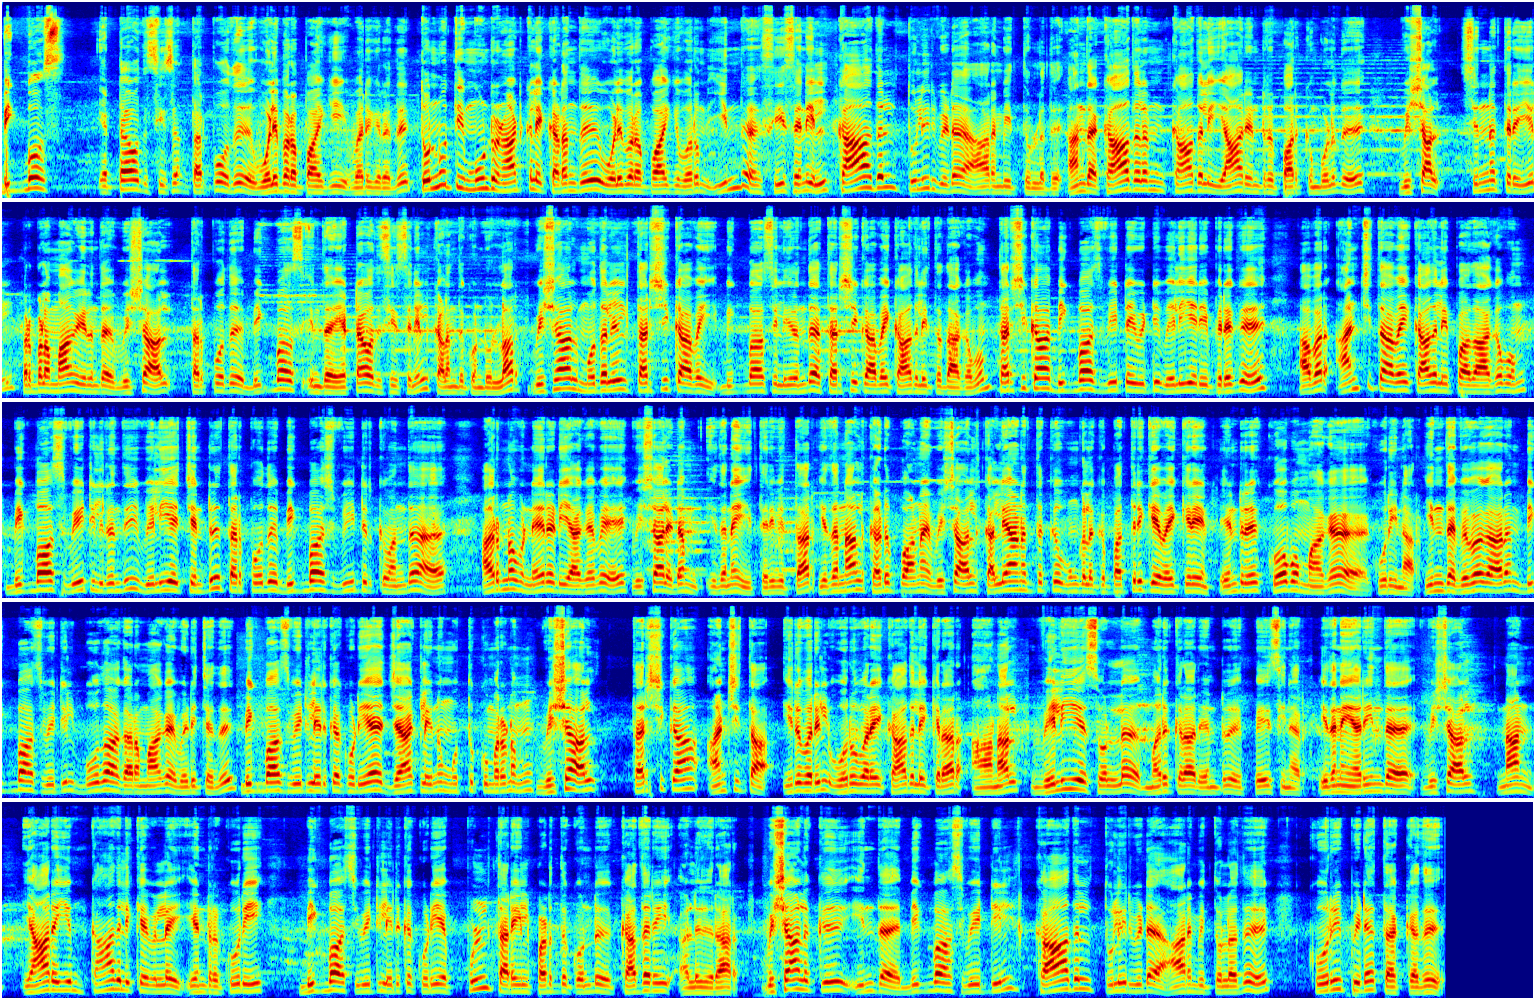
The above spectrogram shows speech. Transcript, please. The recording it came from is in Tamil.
பிக் பாஸ் எட்டாவது சீசன் தற்போது ஒளிபரப்பாகி வருகிறது. தொண்ணூத்தி மூன்று நாட்களை கடந்து ஒளிபரப்பாகி வரும் இந்த சீசனில் காதல் துளிர்விட ஆரம்பித்துள்ளது. அந்த காதலன் காதலி யார் என்று பார்க்கும் பொழுது விஷால் சின்னத்திரையில் பிரபலமாக இருந்த விஷால் தற்போது பிக் பாஸ் இந்த எட்டாவது சீசனில் கலந்து கொண்டுள்ளார். விஷால் முதலில் தர்ஷிகாவை பிக்பாஸில் இருந்த தர்ஷிகாவை காதலித்ததாகவும் தர்ஷிகா பிக் பாஸ் வீட்டை விட்டு வெளியேறிய பிறகு அவர் அன்ஷிதாவை காதலிப்பதாகவும் பிக்பாஸ் வீட்டிலிருந்து வெளியே சென்று தற்போது பிக் பாஸ் வீட்டிற்கு வந்த அர்ணவ் நேரடியாகவே விஷாலிடம் இதனை தெரிவித்தார். இதனால் கடுப்பான விஷால் கல்யாணத்துக்கு உங்களுக்கு பத்திரிகை வைக்கிறேன் என்று கோபமாக கூறி கூறினார். இந்த விவகாரம் பிக் பாஸ் வீட்டில் பூதாகாரமாக வெடித்தது. பிக் பாஸ் வீட்டில் இருக்கக்கூடிய ஜாக்லினும் முத்துக்குமரனும் விஷால் தர்ஷிகா அன்ஷிதா இருவரில் ஒருவரை காதலிக்கிறார். ஆனால் வெளியே சொல்ல மறுக்கிறார் என்று பேசினர். இதனை அறிந்த விஷால் நான் யாரையும் காதலிக்கவில்லை என்று கூறி பிக் பாஸ் வீட்டில் இருக்கக்கூடிய புல் தரையில் படுத்துக்கொண்டு கதறி அழுகிறார். விஷாலுக்கு இந்த பிக் பாஸ் வீட்டில் காதல் துளிர்விட ஆரம்பித்துள்ளது. குறிப்பிடத்தக்கது.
